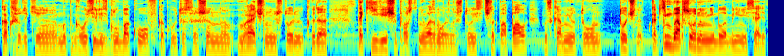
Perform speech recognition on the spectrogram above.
как все-таки мы погрузились глубоко в какую-то совершенно мрачную историю, когда такие вещи просто невозможно, что если человек попал на скамью, то он точно, каким бы абсурдным ни было обвинение, сядет.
